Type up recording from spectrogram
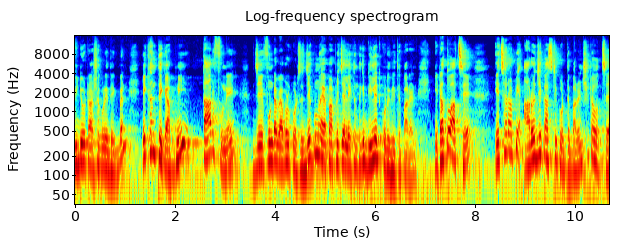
ভিডিওটা আশা করি দেখবেন। এখান থেকে আপনি তার ফোনে যে ফোনটা ব্যবহার করছে, যে কোনো অ্যাপ আপনি চাইলে এখান থেকে ডিলিট করে দিতে পারেন। এটা তো আছে। এছাড়া আপনি আরও যে কাজটি করতে পারেন, সেটা হচ্ছে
